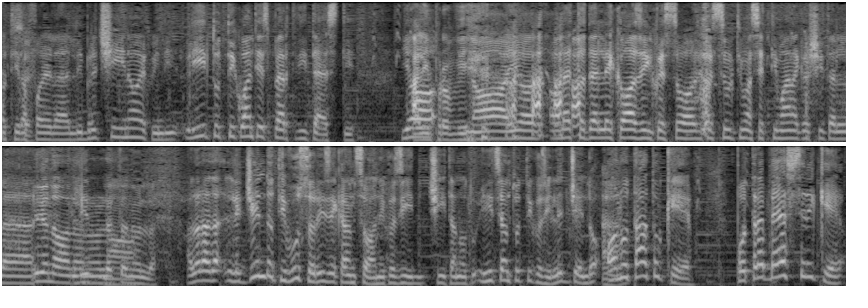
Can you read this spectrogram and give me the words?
sì, tira sì. fuori il libricino e quindi lì tutti quanti esperti di testi. Io, All'improvviso. No, io ho letto delle cose in, questo- in quest'ultima settimana che è uscito il... Io no, no, il- non ho letto no. nulla. Allora, da- leggendo TV Sorrisi e Canzoni, così citano, iniziano tutti così, leggendo, ho Ah. notato che potrebbe essere che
